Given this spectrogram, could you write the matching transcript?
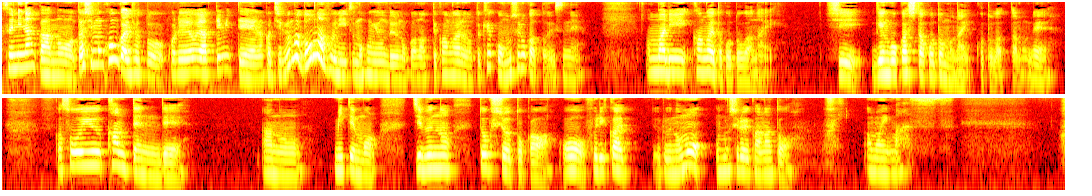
それになんかあの私も今回ちょっとこれをやってみてなんか自分がどんな風にいつも本読んでるのかなって考えるのって結構面白かったですね。あんまり考えたことがないし言語化したこともないことだったのでそういう観点であの見ても自分の読書とかを振り返るのも面白いかなと、はい、思います。は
